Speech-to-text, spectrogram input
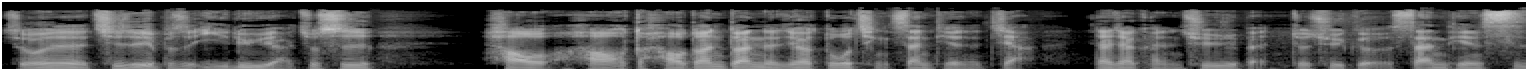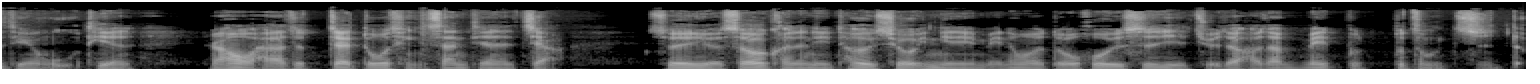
所谓的其实也不是疑虑啊，就是好好好端端的要多请三天的假，大家可能去日本就去个三天、四天、五天，然后我还要再多请三天的假，所以有时候可能你特休一年也没那么多，或者是也觉得好像没不不怎么值得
